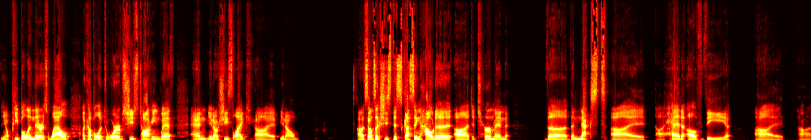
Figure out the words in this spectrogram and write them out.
you know people in there as well. A couple of dwarves she's talking with, and you know she's like uh, you know uh, sounds like she's discussing how to uh, determine the the next uh, uh, head of the uh, uh,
